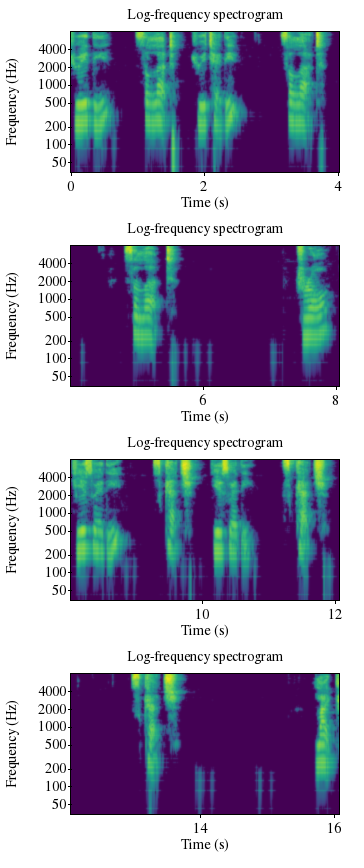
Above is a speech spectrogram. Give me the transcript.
ရွေးသည် select ရွေးချယ်သည် select select draw ရေးဆွဲသည် sketch ရေးဆွဲသည် sketch sketch like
